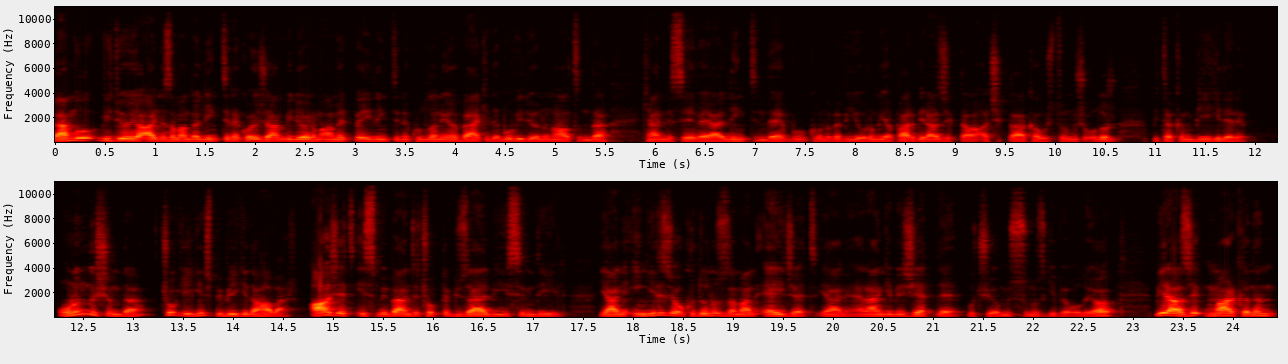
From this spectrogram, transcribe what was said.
Ben bu videoyu aynı zamanda LinkedIn'e koyacağım. Biliyorum Ahmet Bey LinkedIn'i kullanıyor. Belki de bu videonun altında kendisi veya LinkedIn'de bu konuda bir yorum yapar. Birazcık daha açıklığa kavuşturmuş olur. bir takım bilgileri. Onun dışında çok ilginç bir bilgi daha var. Ajet ismi bence çok da güzel bir isim değil. Yani İngilizce okuduğunuz zaman A-Jet yani herhangi bir jetle uçuyormuşsunuz gibi oluyor. Birazcık markanın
